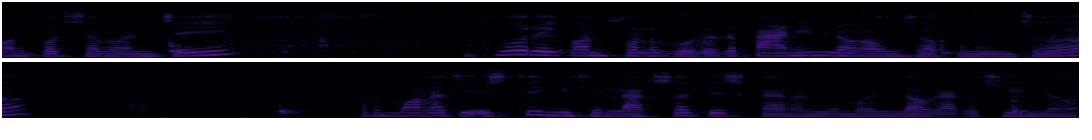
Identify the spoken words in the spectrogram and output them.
मनपर्छ भने चाहिँ थोरै कन्फर्ट घोलेर पानी पनि लगाउनु सक्नुहुन्छ। तर मलाई चाहिँ यस्तै मिठो लाग्छ त्यस कारणले मैले लगाएको छुइनँ।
